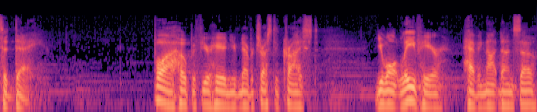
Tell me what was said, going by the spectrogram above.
today. Boy, I hope if you're here and you've never trusted Christ, you won't leave here having not done so.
